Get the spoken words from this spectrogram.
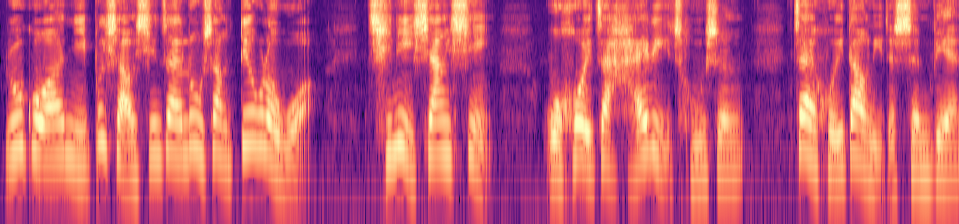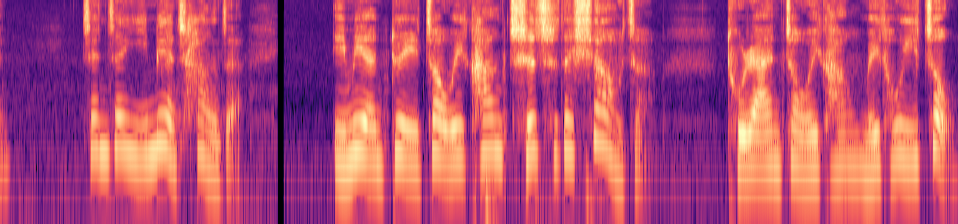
如果你不小心在路上丢了我，请你相信，我会在海里重生，再回到你的身边。”珍珍一面唱着。一面对赵维康迟迟的笑着，突然赵维康眉头一皱，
